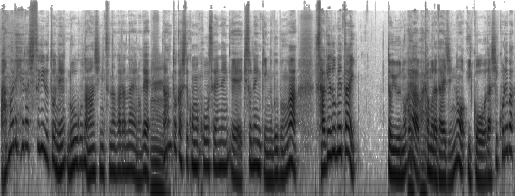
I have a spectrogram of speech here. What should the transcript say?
あまり減らしすぎると、ね、老後の安心につながらないので、うん。なんとかしてこの厚生年、えー基礎年金の部分は下げ止めたい。というのがはいはい。田村大臣の意向だし、これは、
